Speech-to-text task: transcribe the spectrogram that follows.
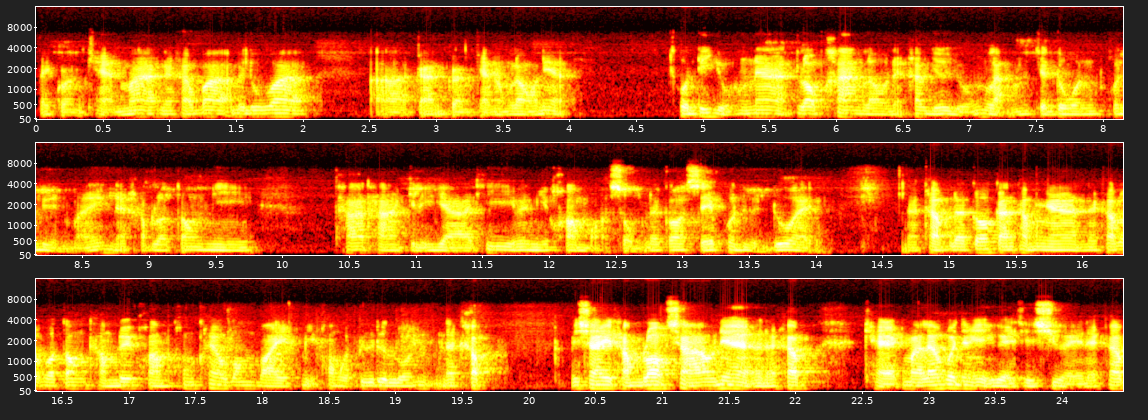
ไปกร่งแขนมากนะครับ ว่าไม่รู้ว่าการกร่งแขนของเราเนี่ยคนที่อยู่ข้างหน้ารอบข้างเรานะครับหรืออยู่ข้างหลังจะโดนคนอื่นไหมนะครับ เราต้องมีท่าทางกิริยาที่มันมีความเหมาะสม แล้วก็เซฟคนอื่นด้วย นะครับ แล้วก็การทำงานนะครับ เราก็ต้องทำด้วยความคล่องแคล่วว่องไว มีความกระตือรือร้นนะครับ ไม่ใช่ทำรอบเช้าเนี่ยนะครับ แขกมาแล้วก็ยังเอื่อยเฉยๆนะครับ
